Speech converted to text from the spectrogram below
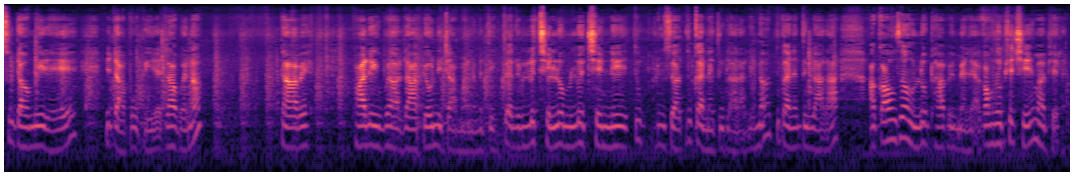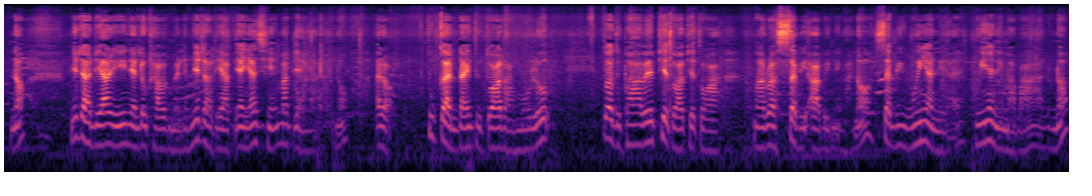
ဆူတောင်းပေးတယ်မေတ္တာပို့ပေးတယ်တော့ပဲနော်ဒါပဲဘာလို့ဒါပြောနေကြမှလည်းမသိဘူးသူလွတ်ချင်းလို့မလွတ်ချင်းနေသူလူဆိုတာသူကနဲ့သူလာတာလေနော်သူကနဲ့သူလာတာအကောင်းဆုံးလုတ်ထားပေးမယ်လေအကောင်းဆုံးဖြစ်ချင်းမှဖြစ်တယ်နော်မေတ္တာတရားတွေနဲ့လှုပ်ထားပါမယ်လေမေတ္တာတရားပြန်ရခြင်းမှပြန်ရတယ်နော်အဲ့တော့ သူ့ကန်တိုင်းသူသွားတာမို့လို့သူကသူဘာပဲဖြစ်သွားဖြစ်သွားငါတို့ကဆက်ပြီးအားပေးနေမှာနော်ဆက်ပြီးဝင်းရနေတာဝင်းရနေမှာပါလို့နော်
